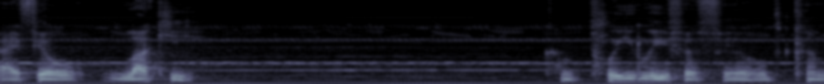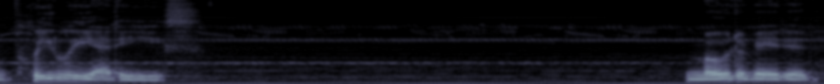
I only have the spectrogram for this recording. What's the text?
I feel lucky, completely fulfilled, completely at ease, motivated,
